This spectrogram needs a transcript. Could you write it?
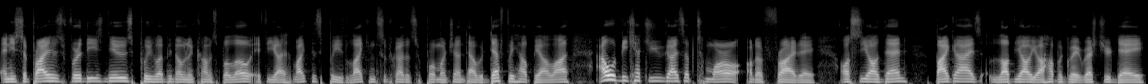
Any surprises for these news? Please let me know in the comments below. If you guys like this, please like and subscribe to support my channel. That would definitely help you out a lot. I will be catching you guys up tomorrow on a Friday. I'll see y'all then. Bye, guys. Love y'all. Y'all have a great rest of your day.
